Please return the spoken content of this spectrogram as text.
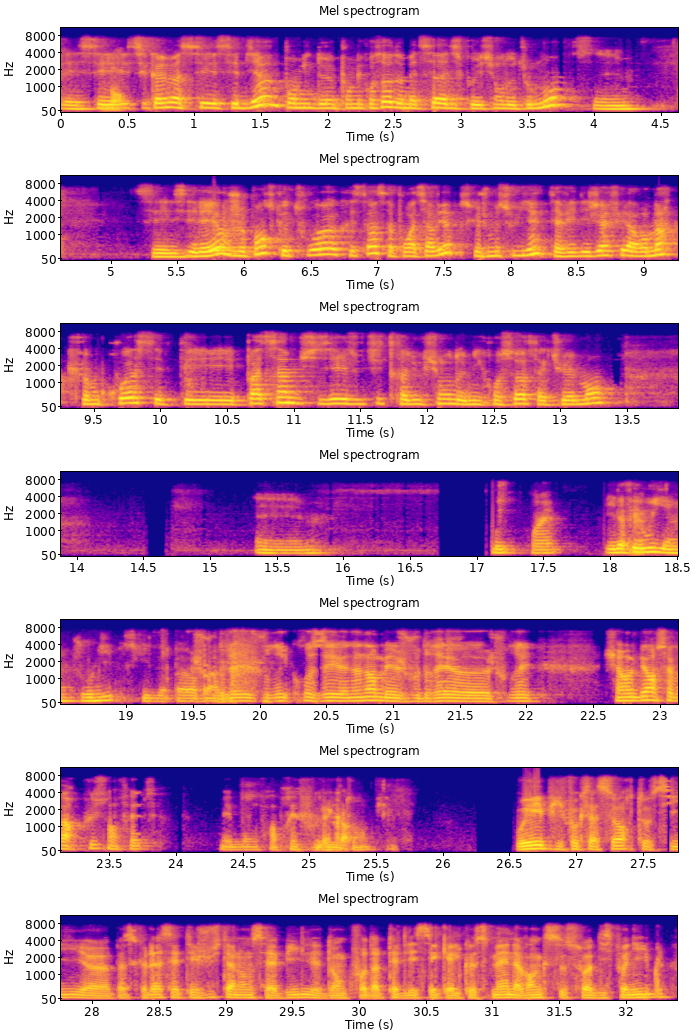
Et c'est Bon. quand même assez c'est bien pour, pour Microsoft de mettre ça à disposition de tout le monde. C'est- C'est c'est- d'ailleurs, je pense que toi, Christophe, ça pourra te servir parce que je me souviens que tu avais déjà fait la remarque comme quoi c'était pas simple d'utiliser les outils de traduction de Microsoft actuellement. Et... Oui. Ouais. Il a fait oui, hein, je vous le dis, parce qu'il n'a pas Je voudrais, je voudrais creuser. Non, non, mais je voudrais, euh, je voudrais. J'aimerais bien en savoir plus en fait. Mais bon, après, il faut du D'accord. temps. puis- Oui, et puis il faut que ça sorte aussi, euh, parce que là, c'était juste annoncé à Build, donc il faudra peut-être laisser quelques semaines avant que ce soit disponible.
